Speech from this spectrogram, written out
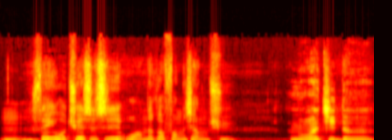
嗯，所以我确实是往那个方向去。我还记得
